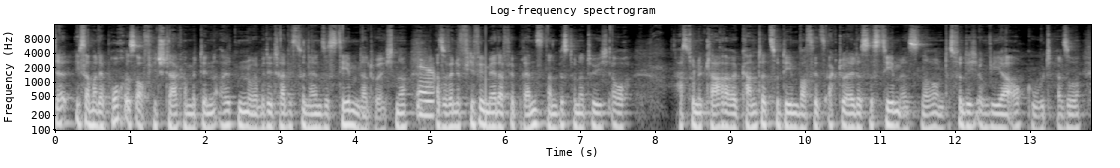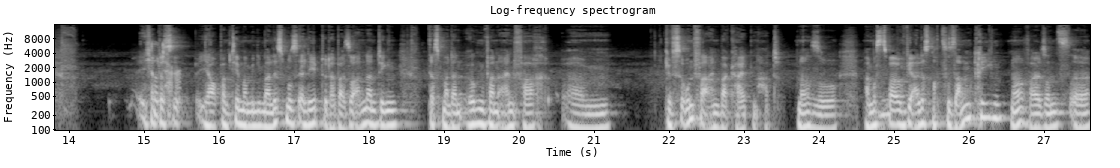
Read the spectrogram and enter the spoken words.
der, ich sag mal, der Bruch ist auch viel stärker mit den alten oder mit den traditionellen Systemen dadurch. Ne? Ja. Also wenn du viel, viel mehr dafür brennst, dann bist du natürlich auch hast du eine klarere Kante zu dem, was jetzt aktuell das System ist. Ne? Und das finde ich irgendwie ja auch gut. Also ich habe das ja auch beim Thema Minimalismus erlebt oder bei so anderen Dingen, dass man dann irgendwann einfach ähm, gewisse Unvereinbarkeiten hat. Ne? So, man muss zwar irgendwie alles noch zusammenkriegen, ne? weil sonst äh,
